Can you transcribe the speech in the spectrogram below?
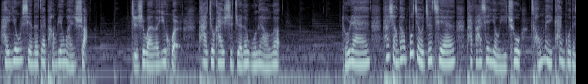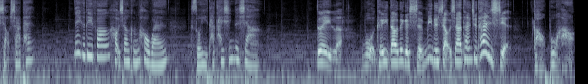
还悠闲地在旁边玩耍。只是玩了一会儿，他就开始觉得无聊了。突然，他想到不久之前，他发现有一处从没看过的小沙滩，那个地方好像很好玩，所以他开心地想：对了，我可以到那个神秘的小沙滩去探险，搞不好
